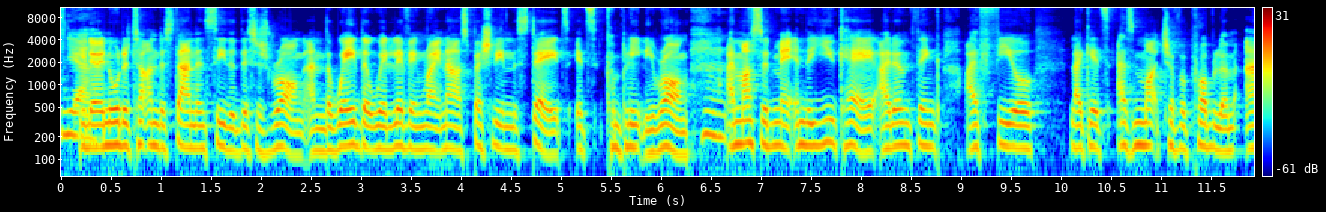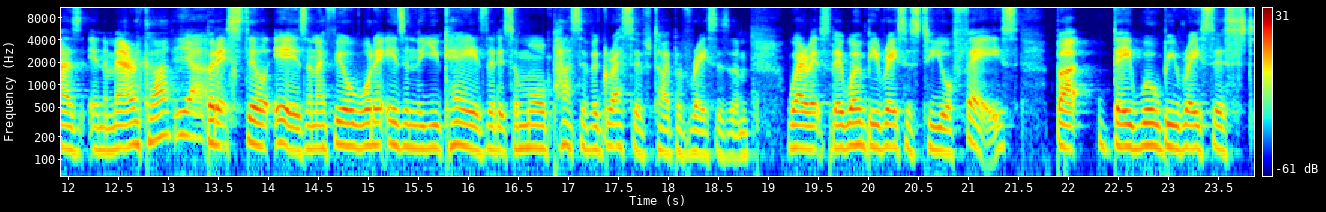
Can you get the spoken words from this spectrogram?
Yeah. you know in order to understand and see that this is wrong and the way that we're living right now especially in the states it's completely wrong Hmm. i must admit in the uk i don't think i feel like it's as much of a problem as in america Yeah. but it still is and i feel what it is in the uk is that it's a more passive aggressive type of racism where it's they won't be racist to your face but they will be racist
